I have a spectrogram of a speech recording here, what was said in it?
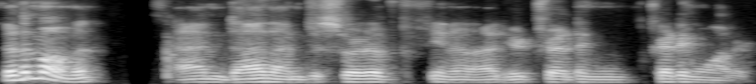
for the moment, I'm done. I'm just sort of, you know, out here treading treading water.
